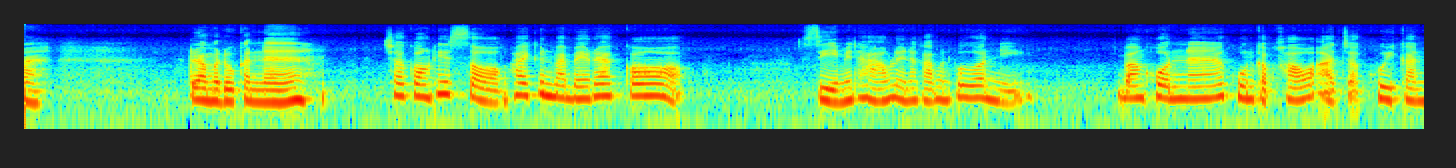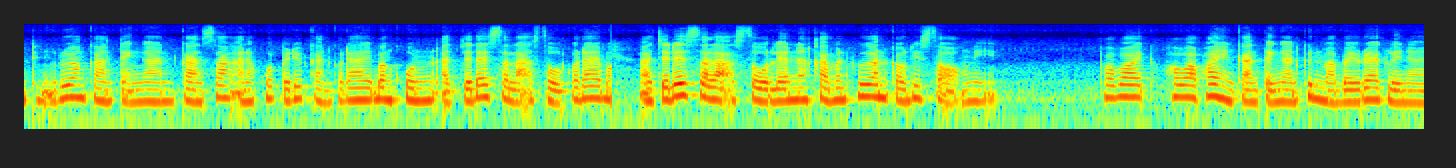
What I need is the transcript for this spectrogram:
มา เรามาดูกันนะ ชาวกองที่สองไพ่ขึ้นมาใบแรกก็สีไม่เท้าเลยนะคะเพื่อนๆนี่ บางคนนะ คุณกับเขาอาจจะคุยกันถึงเรื่องการแต่งงานการสร้างอนาคตไปด้วยกันก็ได้ บางคนอาจจะได้สละโสดก็ได้ อาจจะได้สละโสดแล้วนะคะเพื่อนๆกองที่สองนี่ เพราะว่าเพราะว่าไพ่แห่งการแต่งงานขึ้นมาใบแรกเลยนะ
